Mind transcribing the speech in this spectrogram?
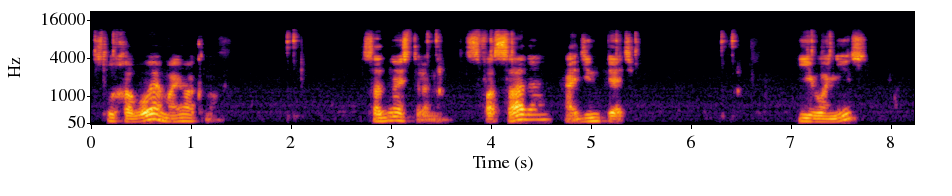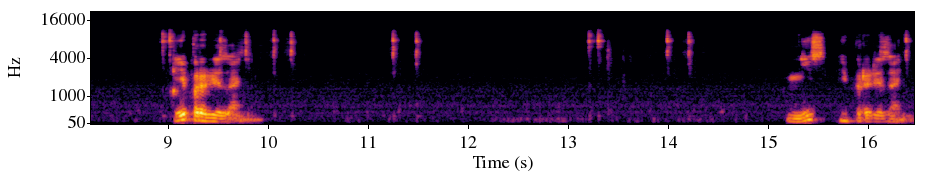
Слуховое мое окно. С одной стороны, с фасада 1,5. Его низ и прорезание. Низ и прорезание.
